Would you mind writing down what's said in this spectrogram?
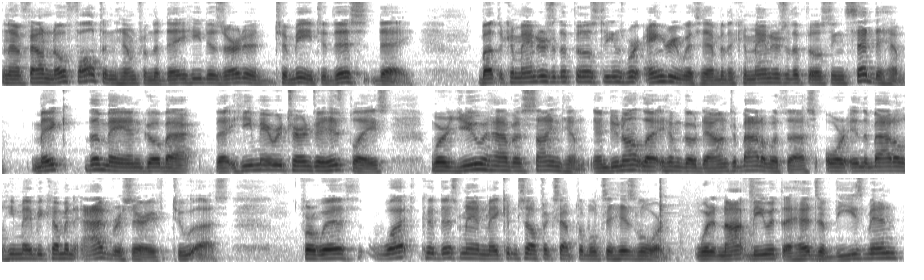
And I have found no fault in him from the day he deserted to me to this day. But the commanders of the Philistines were angry with him, and the commanders of the Philistines said to him, Make the man go back, that he may return to his place where you have assigned him, and do not let him go down to battle with us, or in the battle he may become an adversary to us. For with what could this man make himself acceptable to his Lord? Would it not be with the heads of these men?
